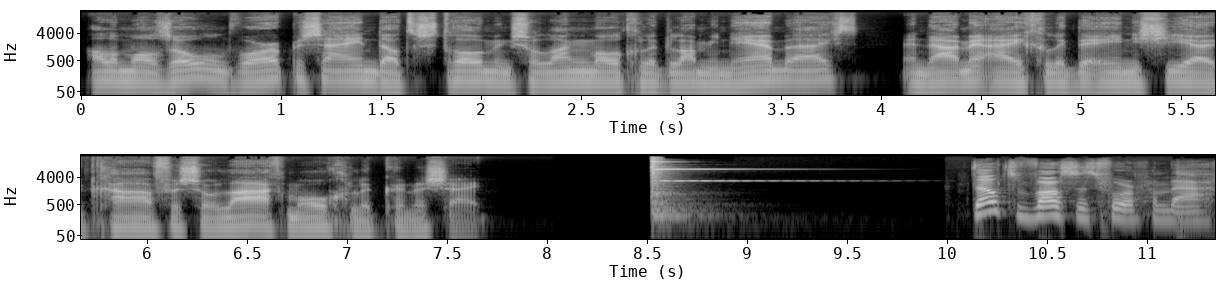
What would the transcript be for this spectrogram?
allemaal zo ontworpen zijn dat de stroming zo lang mogelijk laminair blijft en daarmee eigenlijk de energieuitgaven zo laag mogelijk kunnen zijn. Dat was het voor vandaag.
